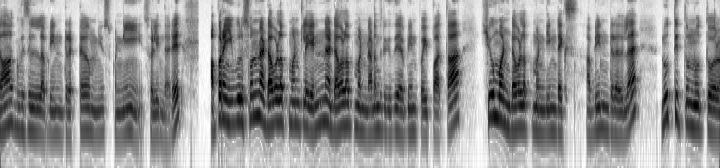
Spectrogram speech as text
டாக் விசில் அப்படின்ற டேர்ம் யூஸ் பண்ணி சொல்லியிருந்தார். அப்புறம் இவர் சொன்ன டெவலப்மெண்ட்டில் என்ன டெவலப்மெண்ட் நடந்திருக்குது அப்படின்னு போய் பார்த்தா ஹியூமன் டெவலப்மெண்ட் இண்டெக்ஸ் அப்படின்றதுல நூற்றி தொண்ணூத்தோரு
